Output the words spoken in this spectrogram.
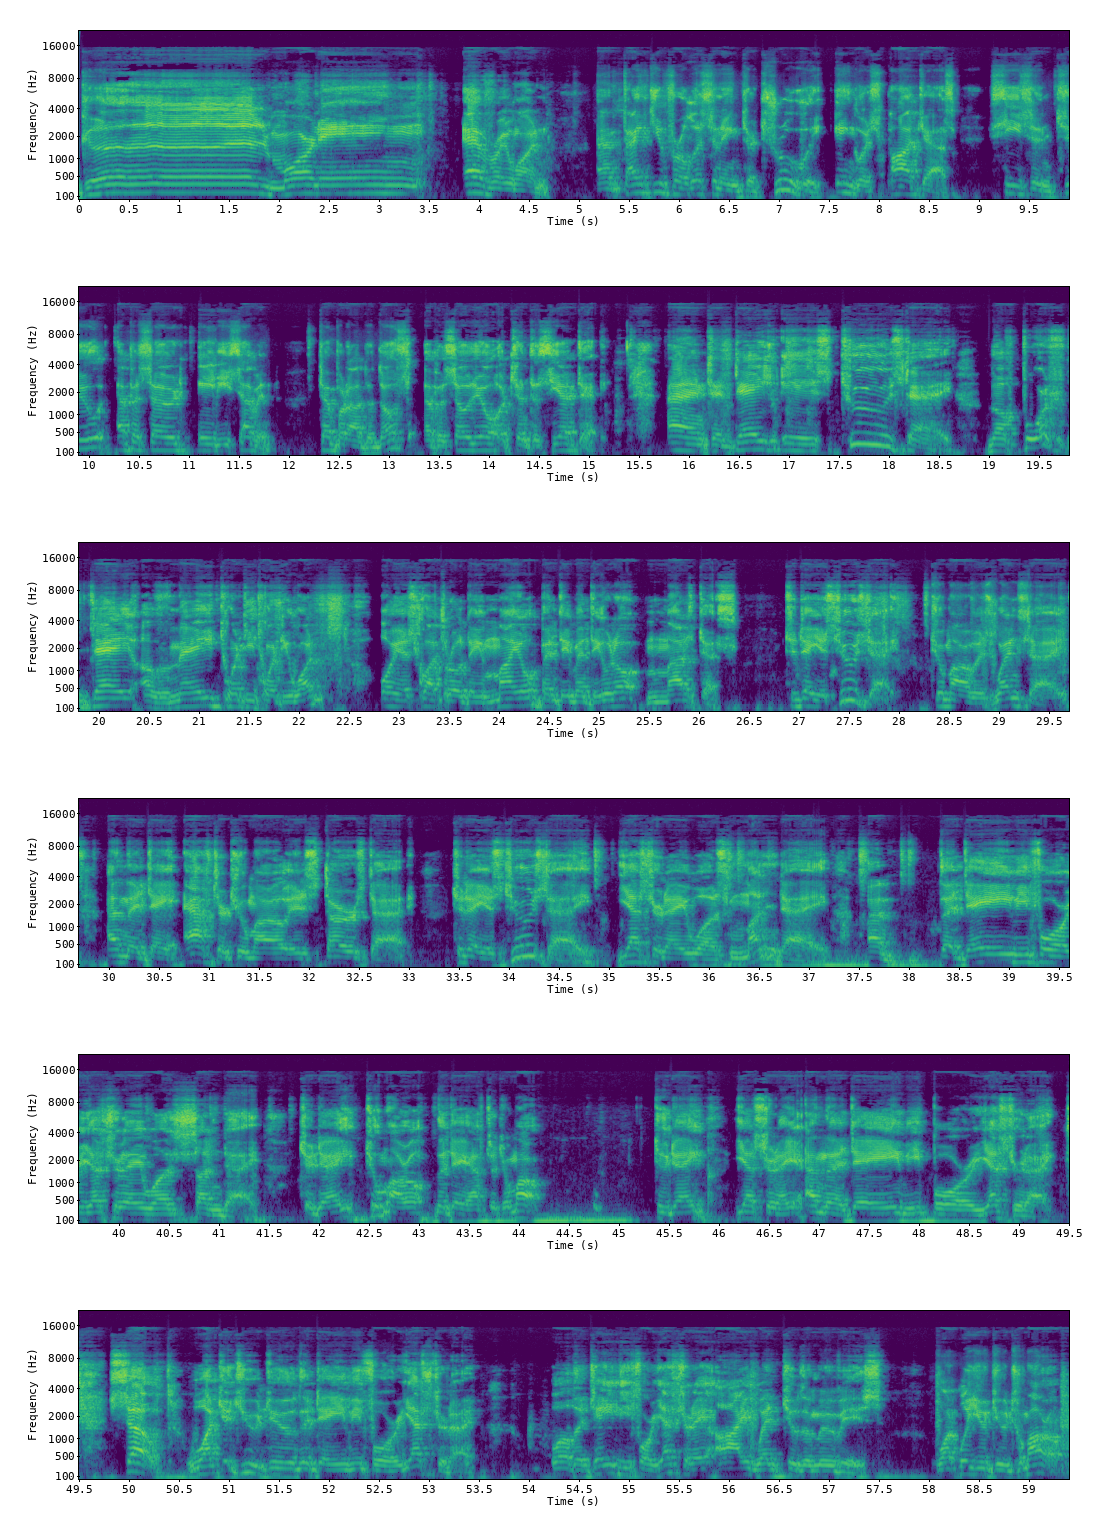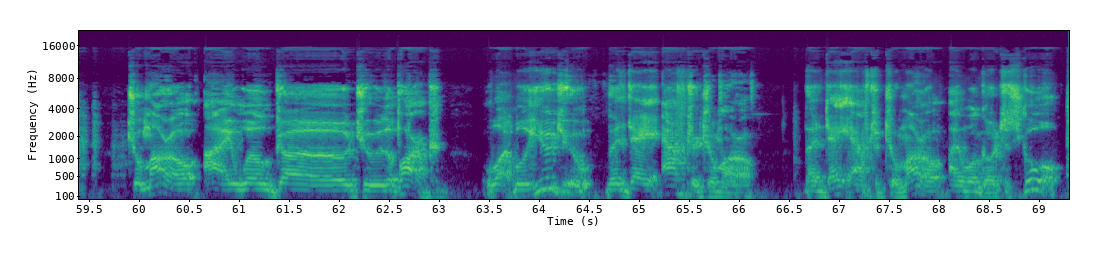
Good morning, everyone, and thank you for listening to Truly English Podcast, Season 2, Episode 87, Temporada 2, Episodio 87. And today is Tuesday, the fourth day of May 2021. Hoy es 4 de mayo 2021, martes. Today is Tuesday, tomorrow is Wednesday, and the day after tomorrow is Thursday. Today is Tuesday, yesterday was Monday, and the day before yesterday was Sunday. Today, tomorrow, the day after tomorrow. Today, yesterday, and the day before yesterday. So, what did you do the day before yesterday? Well, the day before yesterday, I went to the movies. What will you do tomorrow? Tomorrow, I will go to the park. What will you do the day after tomorrow? The day after tomorrow, I will go to school.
